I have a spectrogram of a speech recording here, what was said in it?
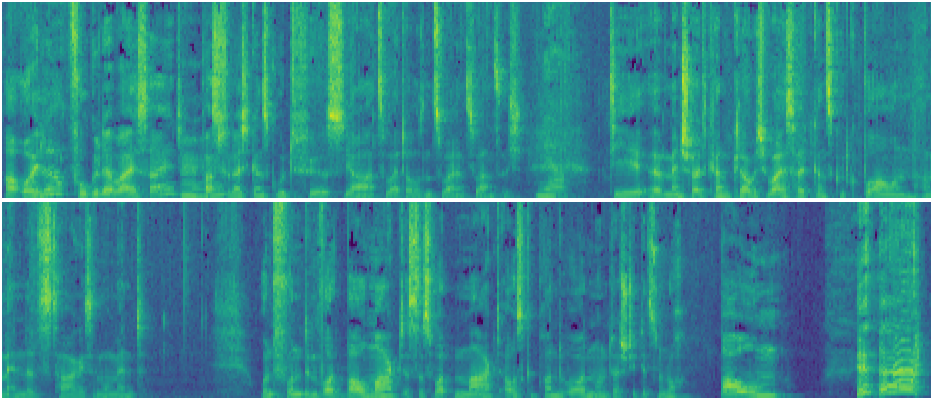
Ah, Eule, Vogel der Weisheit, Mhm. passt vielleicht ganz gut fürs Jahr 2022. Ja. Die äh, Menschheit kann, glaube ich, Weisheit ganz gut gebrauchen am Ende des Tages im Moment. Und von dem Wort Baumarkt ist das Wort Markt ausgebrannt worden und da steht jetzt nur noch Baum.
